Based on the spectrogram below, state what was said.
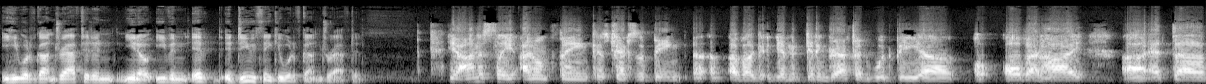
he would have gotten drafted? And you know, even if do you think he would have gotten drafted? Yeah, honestly, I don't think his chances of being uh, of uh, getting, getting drafted would be uh, all that high. Uh, at uh,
